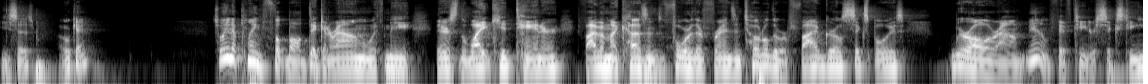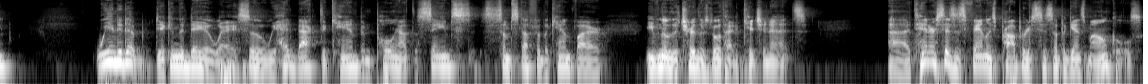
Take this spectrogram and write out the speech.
He says, okay. So we end up playing football, dicking around with me. There's the white kid Tanner, five of my cousins, four of their friends. In total, there were five girls, six boys. We were all around, you know, 15 or 16 we ended up dicking the day away. So we head back to camp and pulling out the same some stuff for the campfire, even though the trailers both had kitchenettes. Uh, Tanner says his family's property sits up against my uncle's.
